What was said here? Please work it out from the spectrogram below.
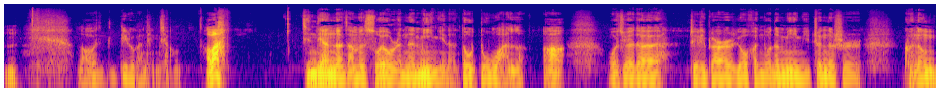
嗯，老婆第六感挺强，好吧。今天呢，咱们所有人的秘密呢都读完了啊。我觉得这里边有很多的秘密，真的是可能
